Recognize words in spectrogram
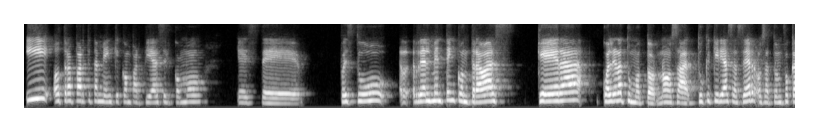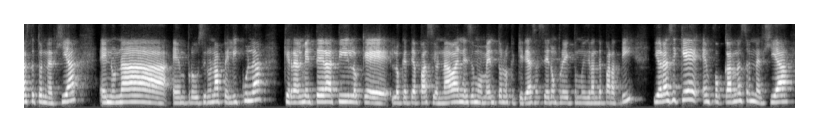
Y otra parte también que compartía es el cómo, este, pues tú realmente encontrabas qué era, cuál era tu motor, ¿no? O sea, tú qué querías hacer, o sea, tú enfocaste tu energía en una, en producir una película que realmente era a ti lo que, lo que te apasionaba en ese momento, lo que querías hacer, un proyecto muy grande para ti. Y ahora sí que enfocar nuestra energía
